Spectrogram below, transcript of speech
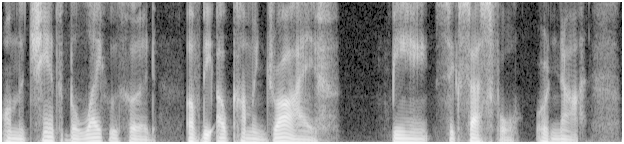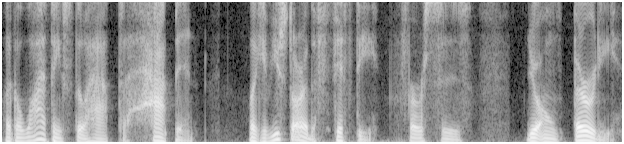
on the chance of the likelihood of the upcoming drive being successful or not. Like a lot of things still have to happen. Like if you start at the 50 versus your own 30,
